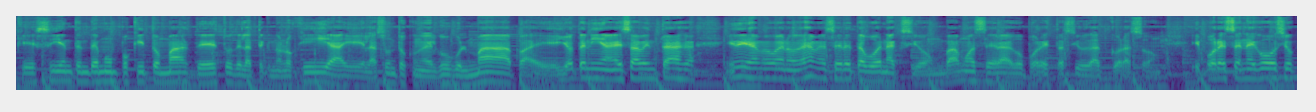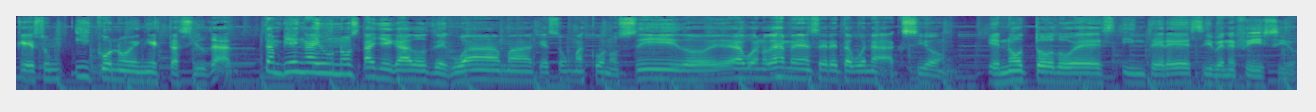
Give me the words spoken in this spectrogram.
que sí entendemos un poquito más de esto de la tecnología y el asunto con el Google Maps. Y yo tenía esa ventaja y dije, bueno, déjame hacer esta buena acción. Vamos a hacer algo por esta ciudad corazón. Y por ese negocio que es un ícono en esta ciudad. También hay unos allegados de Guama que son más conocidos. Ah, bueno, déjame hacer esta buena acción. Que no todo es interés y beneficio.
